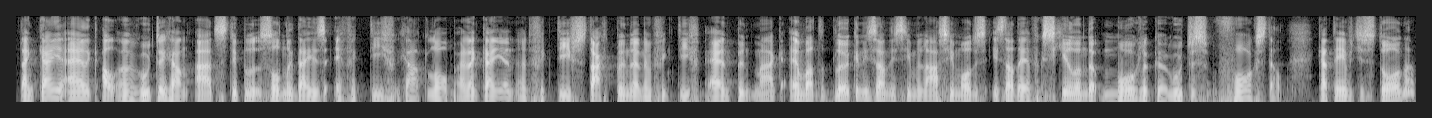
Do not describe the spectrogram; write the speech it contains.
Dan kan je eigenlijk al een route gaan uitstippelen zonder dat je ze effectief gaat lopen. En dan kan je een, een fictief startpunt en een fictief eindpunt maken. En wat het leuke is aan die simulatiemodus, is dat hij verschillende mogelijke routes voorstelt. Ik ga het eventjes tonen.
